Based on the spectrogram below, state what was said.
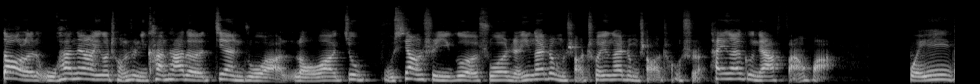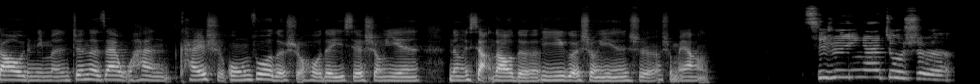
到了武汉那样一个城市，你看它的建筑啊、楼啊，就不像是一个说人应该这么少、车应该这么少的城市，它应该更加繁华。回忆到你们真的在武汉开始工作的时候的一些声音，能想到的第一个声音是什么样？其实应该就是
